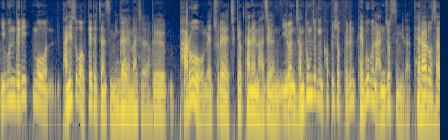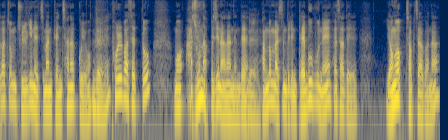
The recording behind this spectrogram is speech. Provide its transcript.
이분들이 뭐 다닐 수가 없게 됐지 않습니까? 네 맞아요. 그 바로 매출에 직격탄을 맞은 이런 음. 전통적인 커피숍들은 대부분 안 좋습니다. 테라로사가 좀 줄긴 했지만 괜찮았고요. 네. 폴 바셋도 뭐 아주 나쁘진 않았는데 네. 방금 말씀드린 대부분의 회사들 영업 적자거나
